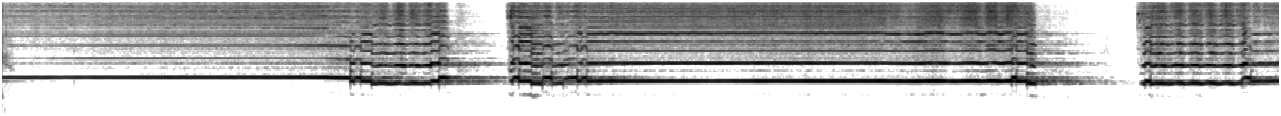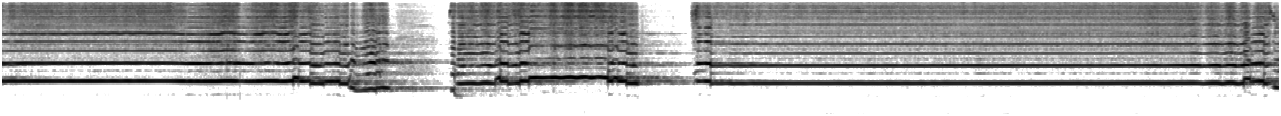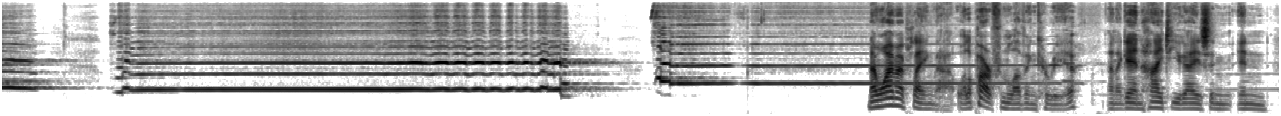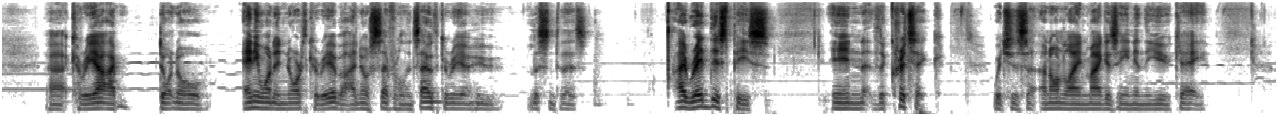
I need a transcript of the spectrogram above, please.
Now, why am I playing that? Well, apart from loving Korea, and again, hi to you guys in in uh, Korea. I don't know anyone in North Korea, but I know several in South Korea who listen to this. I read this piece in The Critic, which is an online magazine in the UK,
